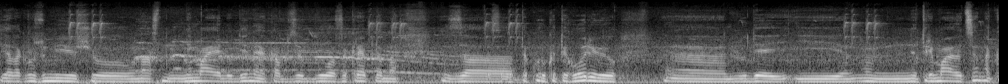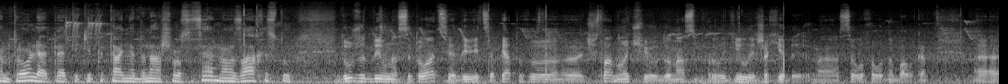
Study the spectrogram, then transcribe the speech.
я так розумію, що у нас немає людини, яка б була закреплена за такою категорією е, людей і ну, не тримають це на контролі. Опять-таки питання до нашого соціального захисту. Дуже дивна ситуація. Дивіться, 5 числа ночі до нас прилетіли шахеди на село Холодна Балка. Е,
